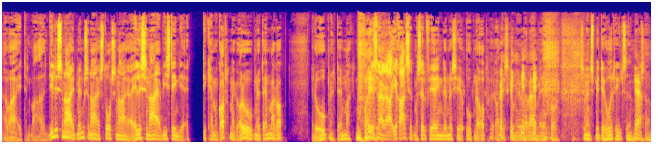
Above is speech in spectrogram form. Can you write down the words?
Der var et meget lille scenarie, et mellemscenarie, et stort scenarie, og alle scenarier viste egentlig, at det kan man godt. Man kan godt åbne Danmark op. Eller åbne Danmark. Nu får jeg sådan i ret mig selv, for jeg er en af dem, der siger åbne op, og det skal man jo lade være med at få simpelthen smidt det hovedet hele tiden. Ja. Så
